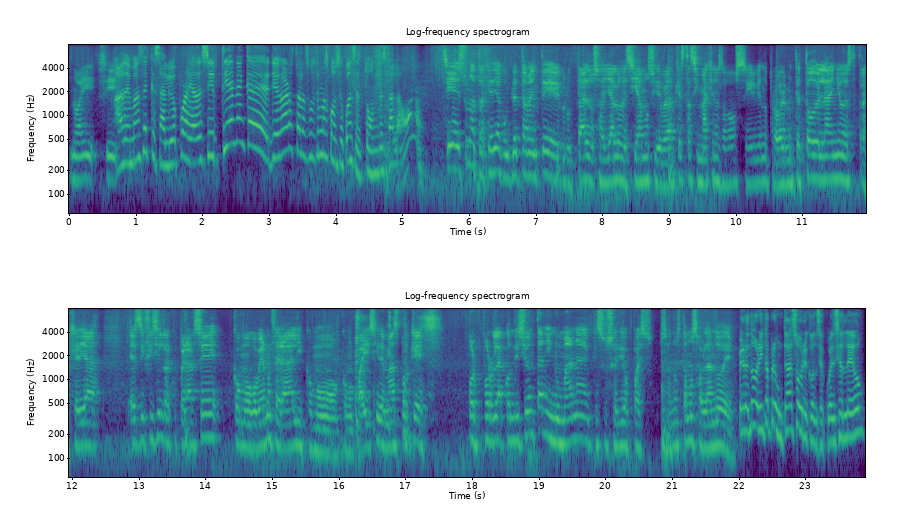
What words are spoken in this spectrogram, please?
No hay, sí. Además de que salió por allá a decir, tienen que llegar hasta las últimas consecuencias. ¿Dónde está la ONU? Sí, es una tragedia completamente brutal. O sea, ya lo decíamos y de verdad que estas imágenes las vamos a seguir viendo probablemente todo el año. Esta tragedia es difícil recuperarse como gobierno federal y como, como país y demás porque por, por la condición tan inhumana que sucedió, pues. O sea, no estamos hablando de... Pero no, ahorita preguntaba sobre consecuencias, Leo,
